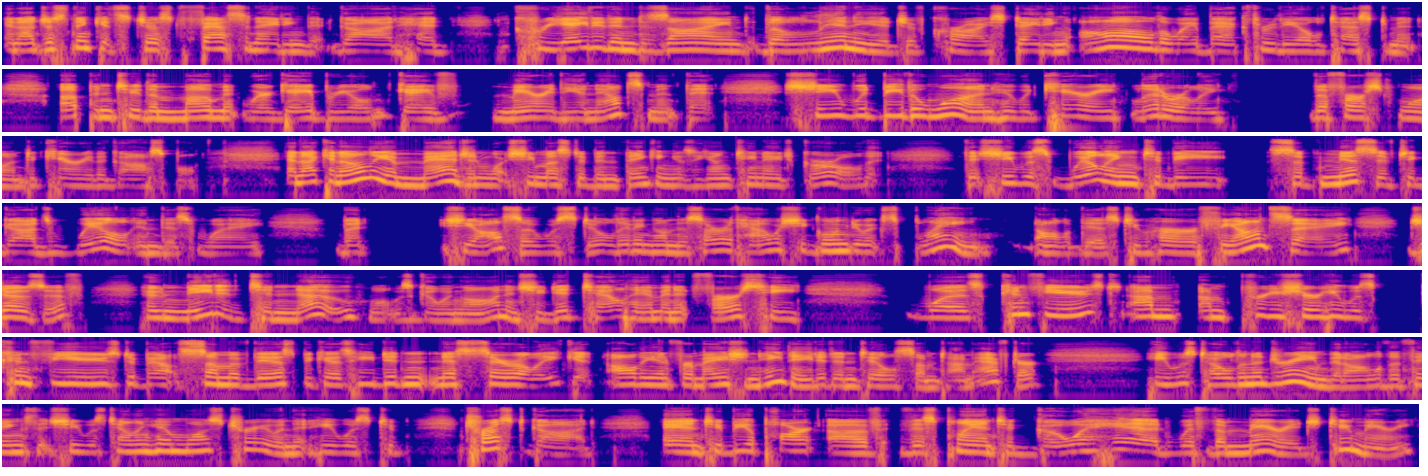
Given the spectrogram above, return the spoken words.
And I just think it's just fascinating that God had created and designed the lineage of Christ, dating all the way back through the Old Testament up into the moment where Gabriel gave Mary the announcement that she would be the one who would carry literally the first one to carry the gospel. And I can only imagine what she must have been thinking as a young teenage girl that that she was willing to be submissive to God's will in this way, but she also was still living on this earth. How was she going to explain all of this to her fiance, Joseph, who needed to know what was going on? And she did tell him, and at first he was confused. I'm I'm pretty sure he was confused about some of this because he didn't necessarily get all the information he needed until sometime after he was told in a dream that all of the things that she was telling him was true and that he was to trust God and to be a part of this plan to go ahead with the marriage to Mary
